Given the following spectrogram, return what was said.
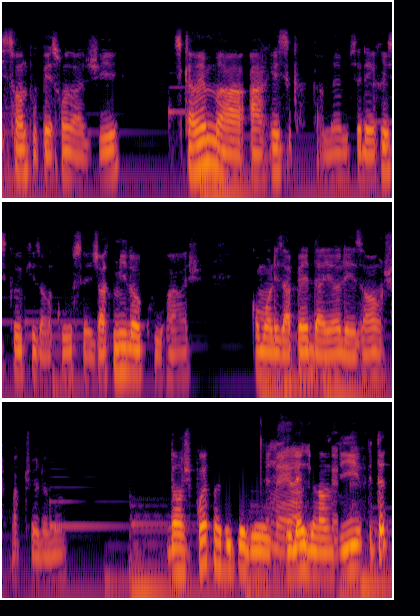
centres pour personnes âgées, c'est quand même à, risque, quand même. C'est des risques qu'ils encourent. J'admire leur courage, comme on les appelle d'ailleurs les anges actuellement. Donc, je pourrais pas dire que je, les envie. Peut-être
